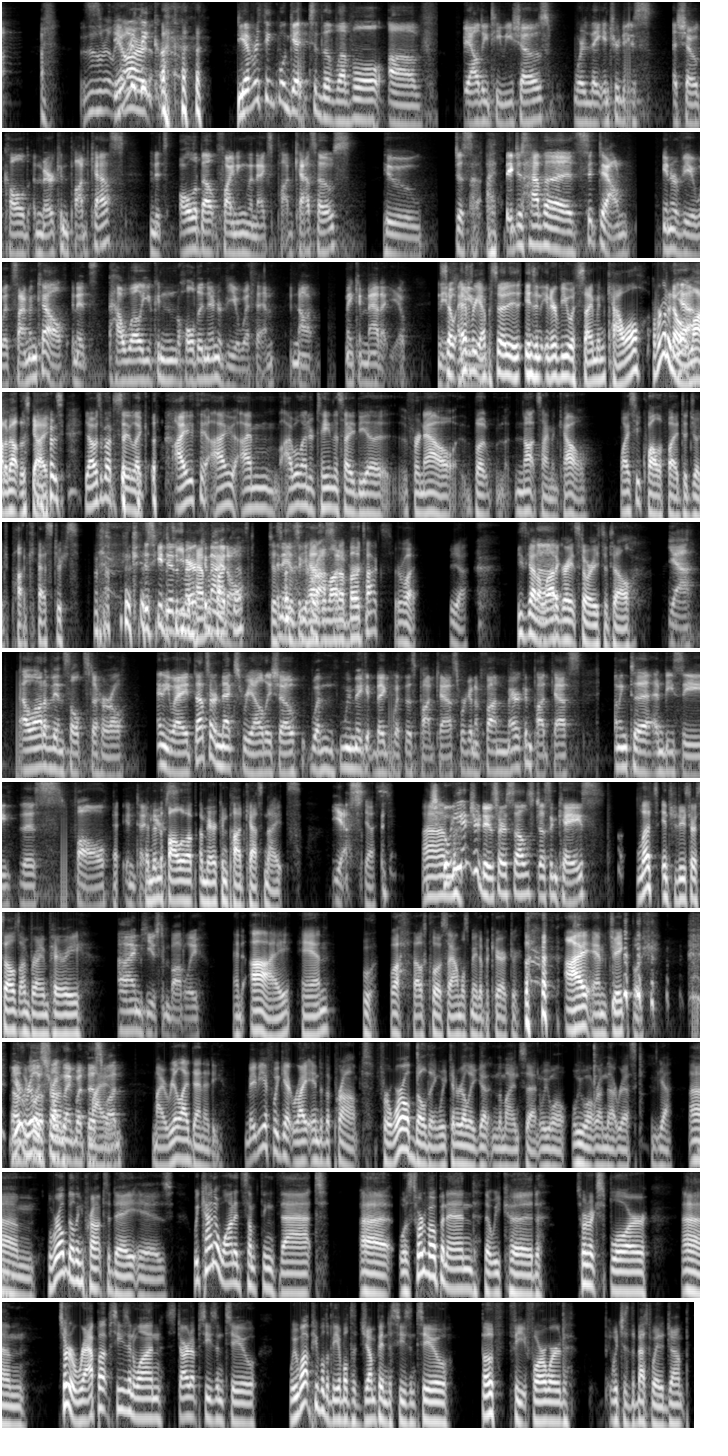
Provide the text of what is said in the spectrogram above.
This is really you ever hard. think? Do you ever think we'll get to the level of reality TV shows where they introduce a show called American Podcasts, and it's all about finding the next podcast host who just Uh, I, they just have a sit down interview with Simon Cowell, and it's how well you can hold an interview with him and not make him mad at you. And so every you- episode is, is an interview with Simon Cowell. We're gonna know a lot about this guy. I was, yeah, I was about to say like I think I I'm I will entertain this idea for now, but not Simon Cowell. Why is he qualified to judge podcasters? because he Does did he even have a American Idol. podcast? Just because he has a lot of. Botox or what? Yeah, he's got a lot of Uh, great stories to tell. Yeah, a lot of insults to hurl. Anyway, that's our next reality show. When we make it big with this podcast, we're gonna fund American podcasts coming to NBC this fall in ten And then the follow up American Podcast Nights. Yes. Yes. Should Um, we introduce ourselves just in case? let's introduce ourselves. I'm Brian Perry. I'm Houston Bodley. And I am. Wow, that was close. I almost made up a character. I am Jake Bush. You're really close one. struggling with this My- one. My real identity. Maybe if we get right into the prompt for world building, we can really get in the mindset, and we won't we won't run that risk. Yeah. Um, the world building prompt today is we kind of wanted something that uh, was sort of open end that we could sort of explore, um, sort of wrap up season one, start up season two. We want people to be able to jump into season two, both feet forward, which is the best way to jump.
